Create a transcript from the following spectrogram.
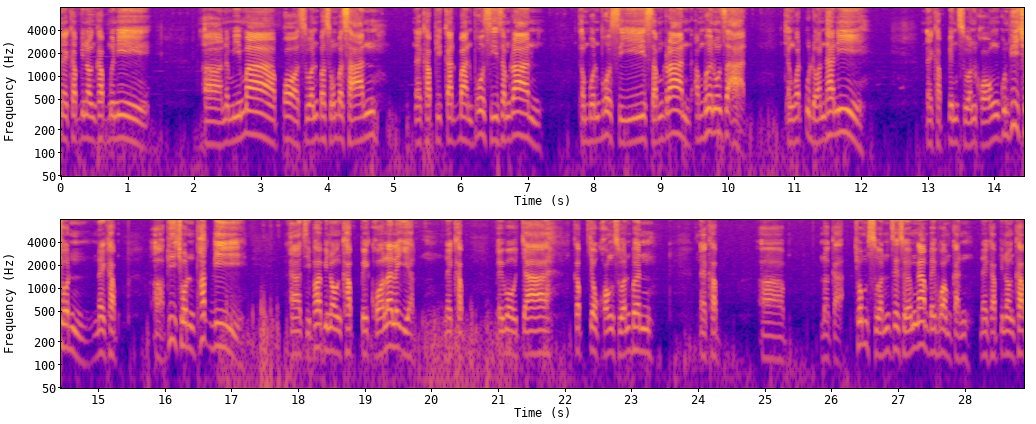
นะครับพี่น้องครับมื้อนี้อ่านามีมาป่อสวนผสมผสานนะครับพิกัดบ้านโพสีสำราญตำบลโพสีสำราญอำเภอโนนสะอาด จังหวัดอุดรธานีนะครับเป็นสวนของคุณพี่ชนนะครับพี่ชนพักดี สิพาพี่น้องครับไปขอรายละเอียดนะครับ ไปเว้าจากับเจ้าของสวนเพิ่นนะครับอ่าแล้วก็ชมสวนสวยๆงามๆไปพร้อมกันนะครับ พี่น้องครับ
